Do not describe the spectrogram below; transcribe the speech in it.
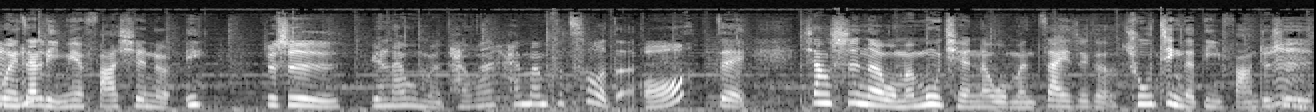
我也在里面发现了，诶，就是原来我们台湾还蛮不错的哦。对，像是呢，我们目前呢，我们在这个出境的地方，就是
